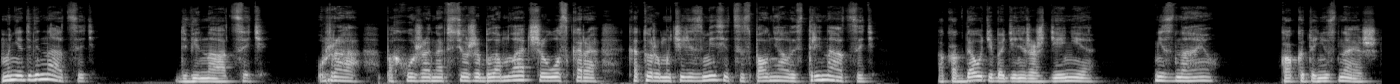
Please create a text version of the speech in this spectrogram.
«Мне двенадцать». «Двенадцать». Ура! Похоже, она все же была младше Оскара, которому через месяц исполнялось тринадцать. А когда у тебя день рождения? Не знаю. Как это не знаешь?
